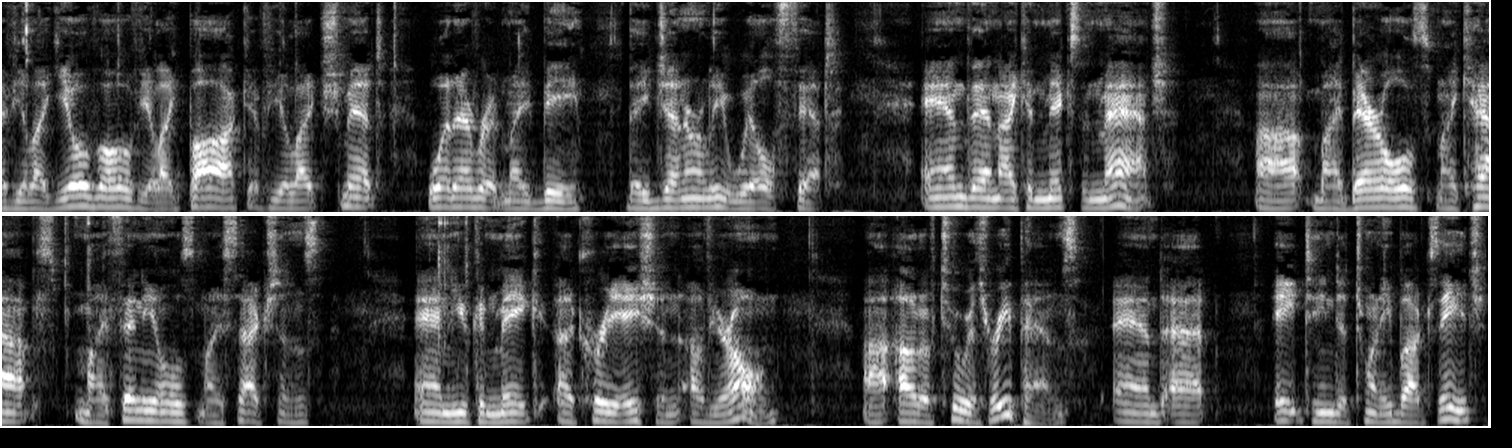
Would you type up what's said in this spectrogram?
If you like Yovo, if you like Bock, if you like Schmidt, whatever it might be, they generally will fit. And then I can mix and match uh, my barrels, my caps, my finials, my sections, and you can make a creation of your own uh, out of two or three pens and at 18 to 20 bucks each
